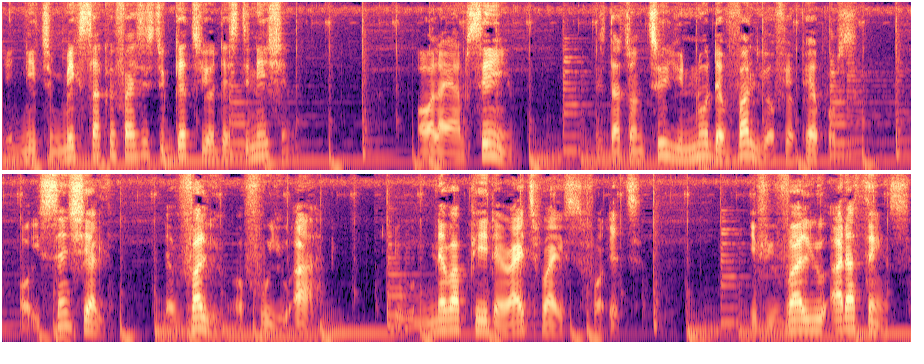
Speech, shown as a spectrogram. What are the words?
You need to make sacrifices to get to your destination. All I am saying is that until you know the value of your purpose, or essentially the value of who you are, you will never pay the right price for it. If you value other things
